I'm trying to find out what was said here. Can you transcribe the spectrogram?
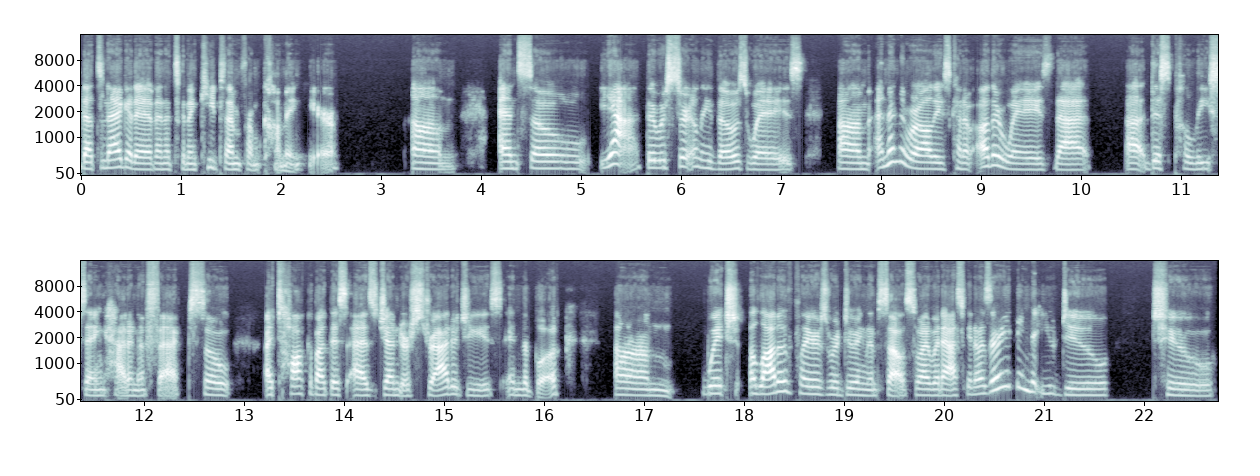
that's negative and it's going to keep them from coming here. Um, and so, yeah, there were certainly those ways. Um, and then there were all these kind of other ways that uh, this policing had an effect. So I talk about this as gender strategies in the book. Um, which a lot of players were doing themselves. So I would ask, you know, is there anything that you do to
